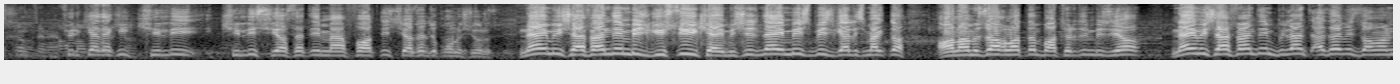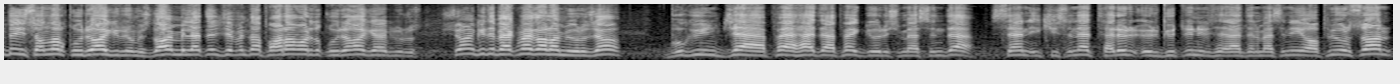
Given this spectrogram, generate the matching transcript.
Sıkıntı ne? Türkiye'deki kirli kirli siyaseti, menfaatli siyaseti konuşuyoruz. Neymiş efendim biz güçlü ülkeymişiz. Neymiş biz gelişmekte. Anamızı ağlattın batırdın bizi ya. Neymiş efendim Bülent Ecevit zamanında insanlar kuyruğa giriyormuş. Daha milletin cebinde para vardı kuyruğa girebiliyoruz. Şu an gidip ekmek alamıyoruz ya. Bugün CHP, HDP görüşmesinde sen ikisine terör örgütü nitelendirmesini yapıyorsan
